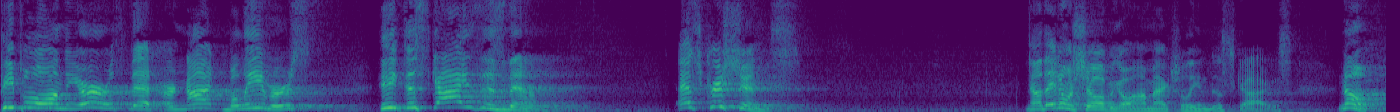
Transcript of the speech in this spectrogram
people on the earth that are not believers, he disguises them as Christians. Now, they don't show up and go, I'm actually in disguise. No,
